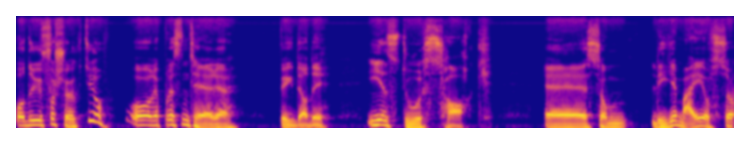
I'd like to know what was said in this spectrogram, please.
og du forsøkte jo å representere bygda di i en stor sak eh, som ligger meg også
